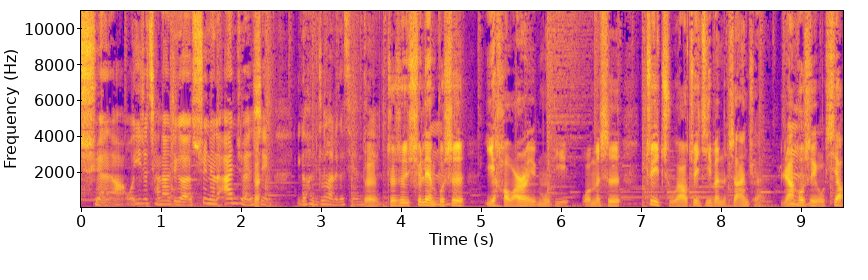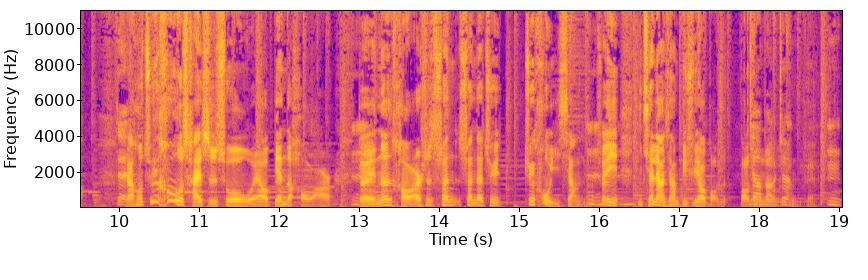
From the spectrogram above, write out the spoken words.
全啊！我一直强调这个训练的安全性，一个很重要的一个前提。对，就是训练不是以好玩为目的，我们是最主要、最基本的是安全，然后是有效。对，然后最后才是说我要变得好玩儿，对，那好玩儿是算算在最最后一项的，所以你前两项必须要保证保证保证，对，嗯，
